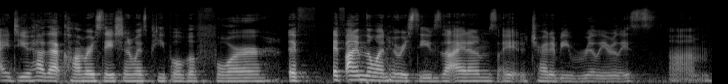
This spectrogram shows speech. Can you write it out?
I do have that conversation with people before. If if I'm the one who receives the items, I try to be really, really um,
